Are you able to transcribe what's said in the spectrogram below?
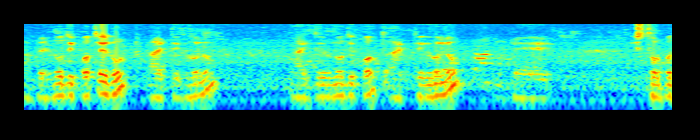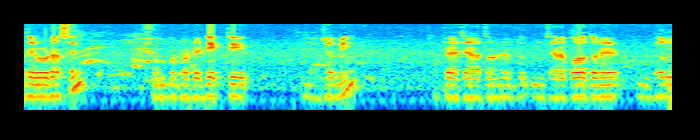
আপনার নদী পথে রোড আরেকদিকে হলো আরেকদিকে নদী পথ আরেকদিকে হলো আপনার স্থলপথে রোড আছে। সম্পূর্ণ রেডি একটি জমি। আপনারা যারা ধরনের, যারা বড় ধরনের মিল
